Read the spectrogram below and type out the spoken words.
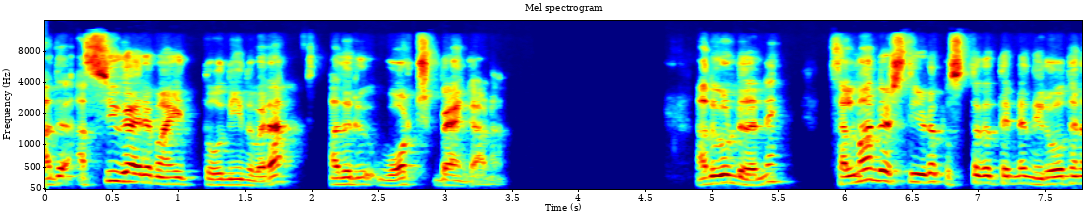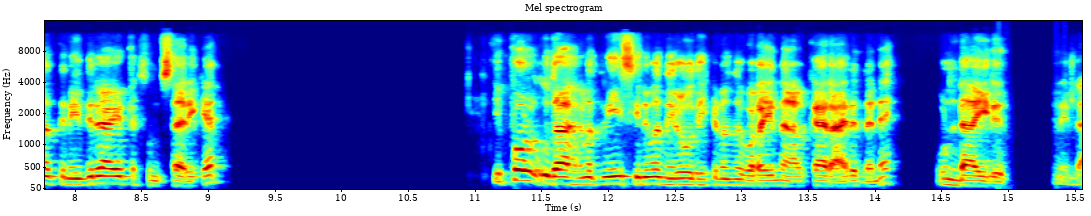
അത് അസ്വീകാര്യമായി തോന്നിയെന്ന് വരാം. അതൊരു വോട്ട് ബാങ്ക് ആണ്. അതുകൊണ്ട് തന്നെ സൽമാൻ റഷ്ദിയുടെ പുസ്തകത്തിന്റെ നിരോധനത്തിനെതിരായിട്ട് സംസാരിക്കാൻ ഇപ്പോൾ ഉദാഹരണത്തിന് ഈ സിനിമ നിരോധിക്കണം എന്ന് പറയുന്ന ആൾക്കാർ ആരും തന്നെ ഉണ്ടായിരുന്നില്ല.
